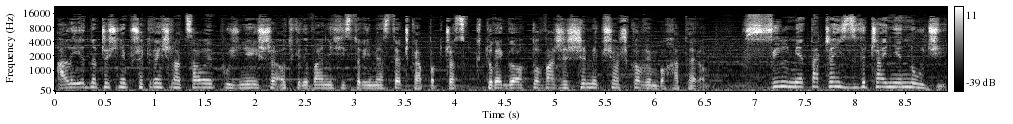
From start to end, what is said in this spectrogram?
ale jednocześnie przekreśla całe późniejsze odkrywanie historii miasteczka, podczas którego towarzyszymy książkowym bohaterom. W filmie ta część zwyczajnie nudzi.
